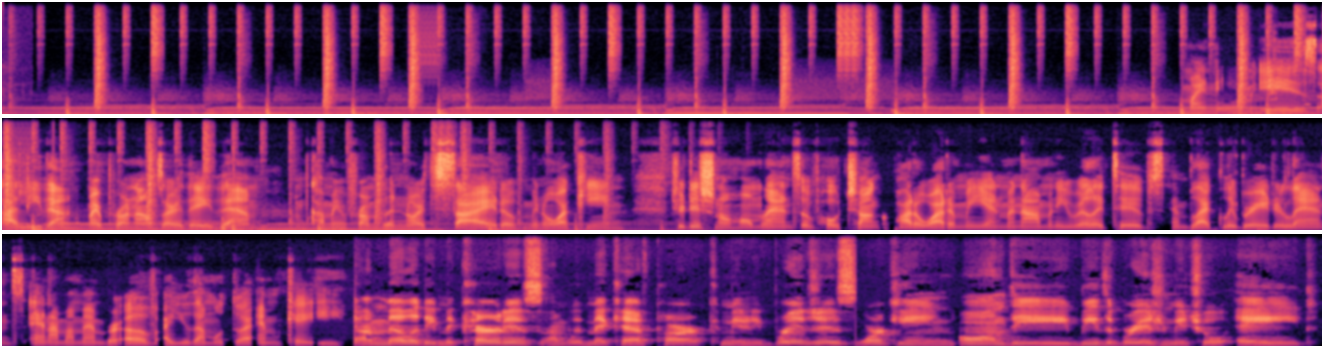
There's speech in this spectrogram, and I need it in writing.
My name is Alita. My pronouns are they, them coming from the north side of Minoaquin, traditional homelands of Ho-Chunk, Potawatomi, and Menominee relatives, and Black Liberator lands, and I'm a member of Ayuda Mutua MKE. I'm Melody McCurtis. I'm with Metcalfe Park Community Bridges, working on the Be the Bridge Mutual Aid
